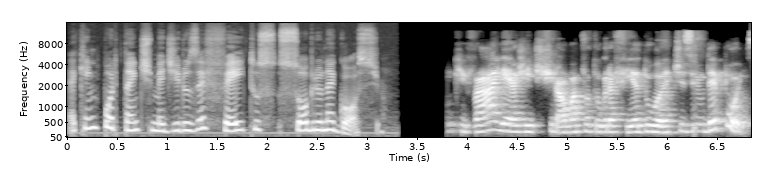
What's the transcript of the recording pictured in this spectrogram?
é que é importante medir os efeitos sobre o negócio. O que vale é a gente tirar uma fotografia do antes e o depois.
